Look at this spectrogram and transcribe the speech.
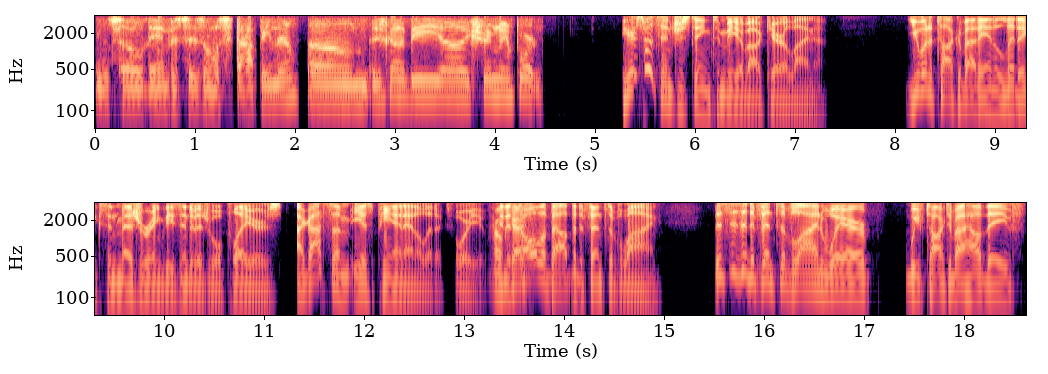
And so the emphasis on stopping them um, is going to be uh, extremely important. Here's what's interesting to me about Carolina you want to talk about analytics and measuring these individual players. I got some ESPN analytics for you. Okay. And it's all about the defensive line. This is a defensive line where we've talked about how they've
